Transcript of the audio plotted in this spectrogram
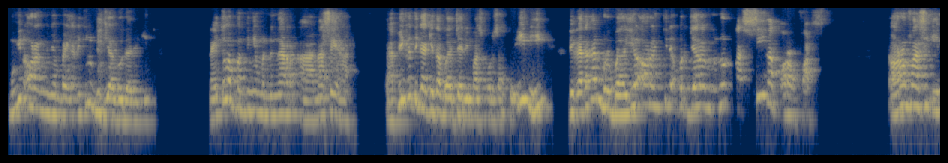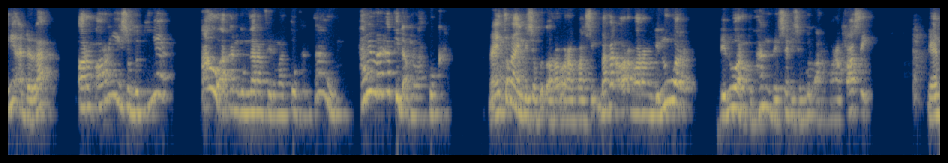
mungkin orang menyampaikan itu lebih jago dari kita. Nah itulah pentingnya mendengar uh, nasihat. Tapi ketika kita baca di Mazmur satu ini, Dikatakan berbahagia orang yang tidak berjalan menurut nasihat orang fasik. Orang fasik ini adalah orang-orang yang sebetulnya tahu akan kebenaran firman Tuhan, tahu, tapi mereka tidak melakukan. Nah, itulah yang disebut orang-orang fasik. Bahkan orang-orang di luar di luar Tuhan biasa disebut orang-orang fasik. Yang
